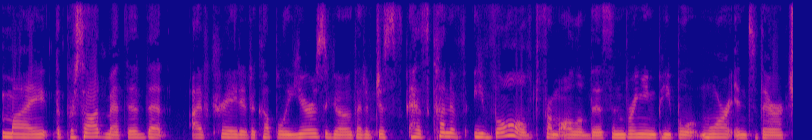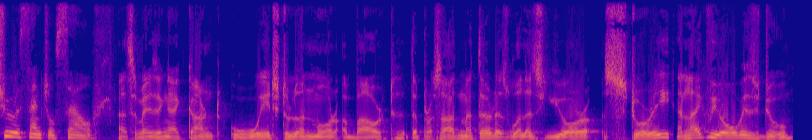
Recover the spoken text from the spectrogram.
my, the Prasad method that I've created a couple of years ago that have just has kind of evolved from all of this and bringing people more into their true essential self. That's amazing. I can't wait to learn more about the Prasad method as well as your story. And like we always do,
